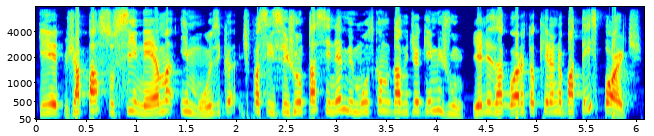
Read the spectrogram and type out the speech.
que já passou cinema e música. Tipo assim, se juntar cinema e música não dá videogame junto. E eles agora estão querendo bater esporte.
